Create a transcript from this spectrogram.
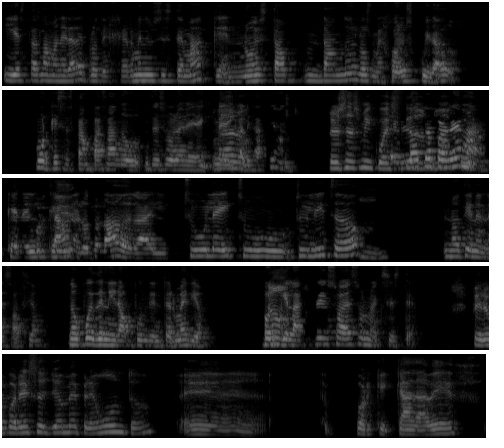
y esta es la manera de protegerme de un sistema que no está dando los mejores cuidados porque se están pasando de sobremedicalización. Pero esa es mi cuestión. El otro problema, que en el, en el otro lado, el too late, too, too little, mm. no tienen esa opción no pueden ir a un punto intermedio, porque el acceso a eso no existe. Pero por eso yo me pregunto, eh, porque cada vez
